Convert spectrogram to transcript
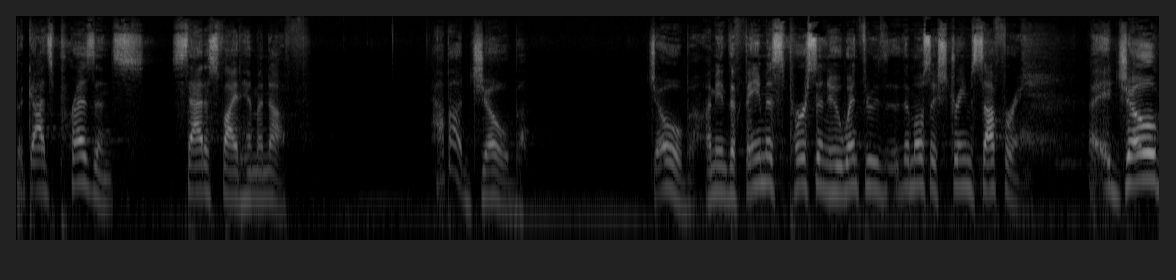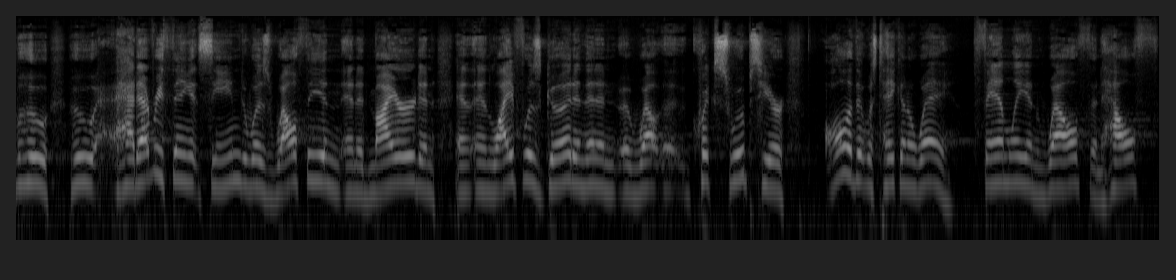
But God's presence satisfied him enough. How about Job? Job, I mean, the famous person who went through the most extreme suffering. Uh, Job, who, who had everything, it seemed, was wealthy and, and admired, and, and, and life was good, and then in uh, well, uh, quick swoops here, all of it was taken away family and wealth and health,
